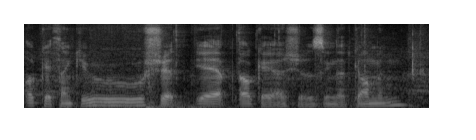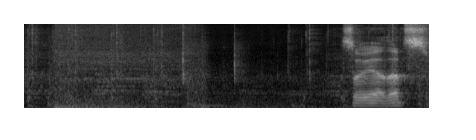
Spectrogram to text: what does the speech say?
Okay, thank you. Shit. Yep. Okay, I should have seen that coming. So yeah, that's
